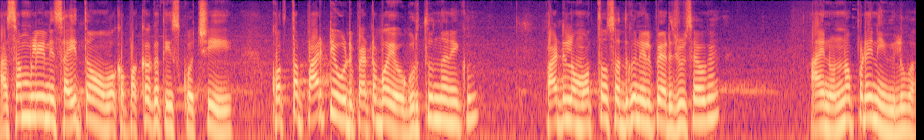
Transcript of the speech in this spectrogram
అసెంబ్లీని సైతం ఒక పక్కకు తీసుకొచ్చి కొత్త పార్టీ ఒకటి పెట్టబోయావు. గుర్తుందా నీకు? పార్టీలో మొత్తం సర్దుకుని వెళ్ళిపోయారు చూసావుగా? ఆయన ఉన్నప్పుడే నీ విలువ.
